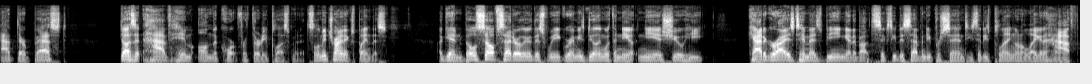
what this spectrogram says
at their best doesn't have him on the court for 30 plus minutes. So let me try and explain this. Again, Bill Self said earlier this week Remy's dealing with a knee, knee issue. He categorized him as being at about 60 to 70%. He said he's playing on a leg and a half.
